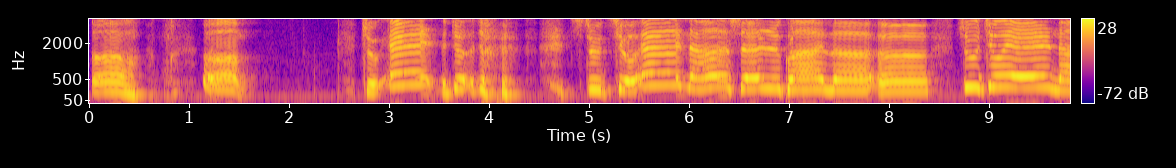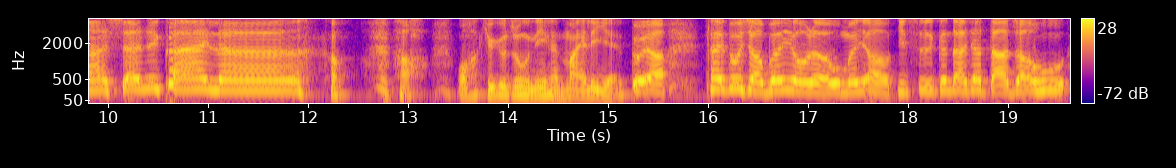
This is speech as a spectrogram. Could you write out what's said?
呃，呃！祝哎，就就。祝秋艾娜生日快乐！呃祝秋艾娜生日快乐！好，好哇！QQ 猪你很卖力耶！对啊，太多小朋友了，我们要一次跟大家打招呼，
